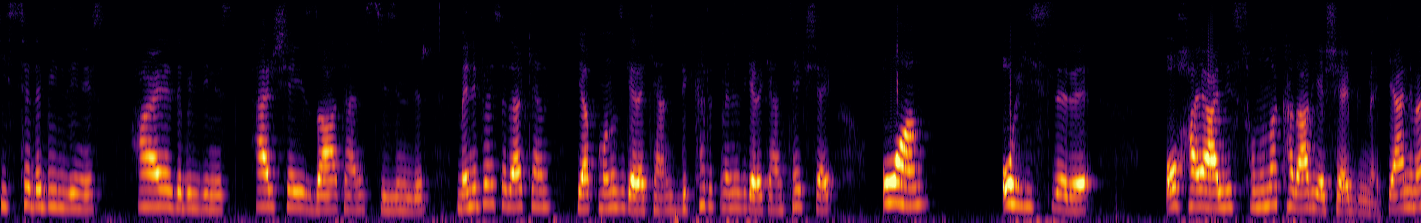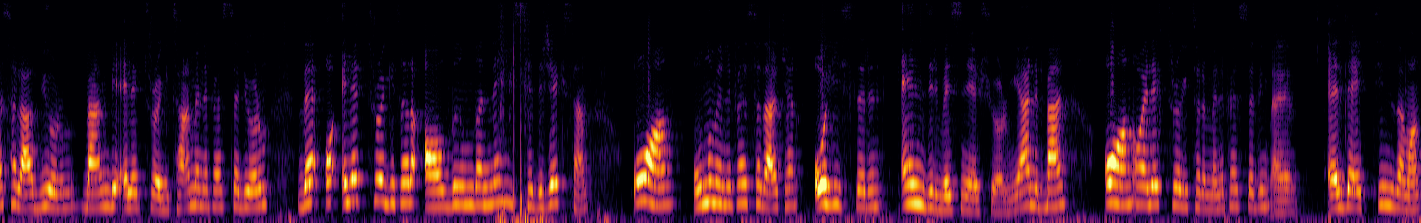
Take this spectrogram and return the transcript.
hissedebildiğiniz, hayal edebildiğiniz her şey zaten sizindir. Manifest ederken yapmanız gereken, dikkat etmeniz gereken tek şey o an o hisleri, o hayali sonuna kadar yaşayabilmek. Yani mesela diyorum ben bir elektro gitar manifest ediyorum ve o elektro gitarı aldığımda ne hissedeceksem o an onu manifest ederken o hislerin en zirvesini yaşıyorum. Yani ben o an o elektro gitarı manifest edeyim, e, elde ettiğim zaman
